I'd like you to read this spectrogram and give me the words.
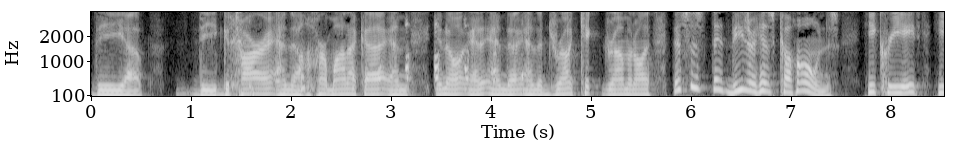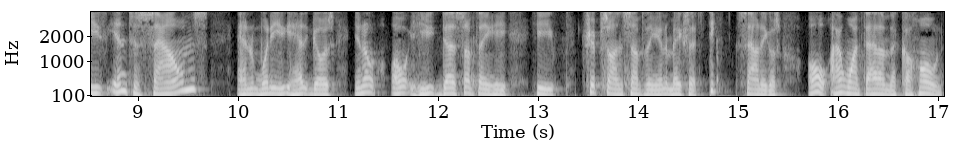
the. Uh, the guitar and the harmonica and you know and, and the and the drum kick drum and all that. This is th- these are his cajones. He creates. He's into sounds. And when he goes, you know, oh, he does something. He he trips on something and it makes a tick sound. He goes, oh, I want that on the cajon.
